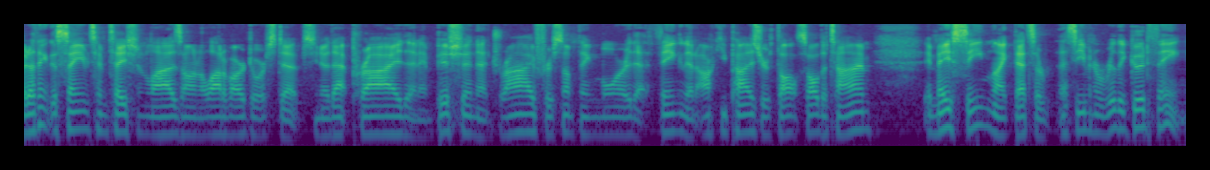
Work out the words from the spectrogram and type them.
but I think the same temptation lies on a lot of our doorsteps. You know, that pride, that ambition, that drive for something more, that thing that occupies your thoughts all the time. It may seem like that's a that's even a really good thing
